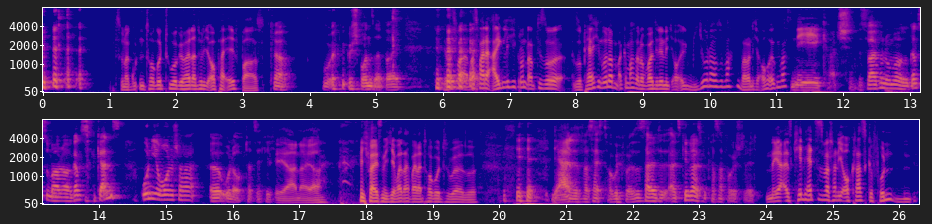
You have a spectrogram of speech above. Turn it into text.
Zu einer guten Togo-Tour gehört natürlich auch ein paar elf Bars. Klar. Gesponsert bei. Ja, was, war, was war der eigentliche Grund? Habt ihr so, so Pärchenurlaub gemacht oder wolltet ihr nicht auch irgendwie Video oder so machen? War da nicht auch irgendwas? Nee, Quatsch. Das war einfach nur mal so ganz normaler, ganz, ganz unironischer äh, Urlaub tatsächlich. Ja, naja. Ich weiß nicht, ihr wart halt bei der Togo-Tour, also. ja, das, was heißt Togo-Tour? Das ist halt, als Kind habe ich mir krasser vorgestellt. Naja, als Kind hättest du es wahrscheinlich auch krass gefunden.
